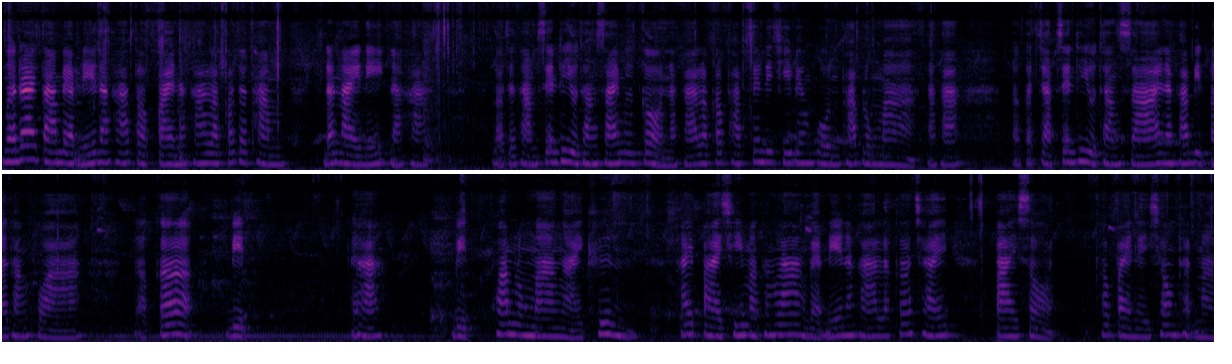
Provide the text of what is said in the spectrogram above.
เมื่อได้ตามแบบนี้นะคะ ต่อไปนะคะ เราก็จะทำด้านในนี้นะคะ เราจะทำเส้นที่อยู่ทางซ้ายมือก่อนนะคะ แล้วก็พับเส้นที่ชี้ไปข้างบนพับลงมานะคะ แล้วก็จับเส้นที่อยู่ทางซ้ายนะคะ บิดมาทางขวา แล้วก็บิดนะคะ บิดคว่ำลงมาหงายขึ้น ให้ปลายชี้มาข้างล่างแบบนี้นะคะ แล้วก็ใช้ปลายสอดเข้าไปในช่องถัดมา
